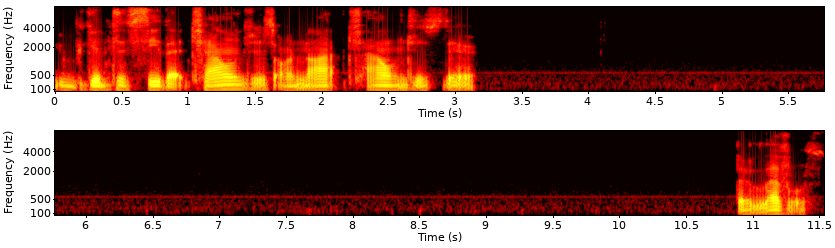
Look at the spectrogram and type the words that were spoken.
You begin to see that challenges are not challenges there. They're levels.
